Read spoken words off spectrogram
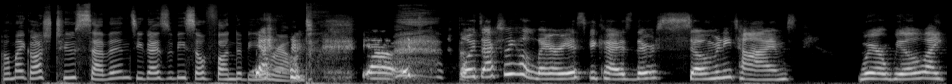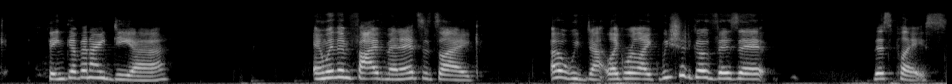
Oh my gosh, two sevens. You guys would be so fun to be yeah. around. yeah. It's, well, it's actually hilarious because there's so many times where we'll like think of an idea and within five minutes, it's like, oh, we've done, like, we're like, we should go visit this place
